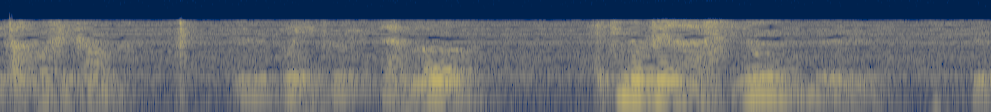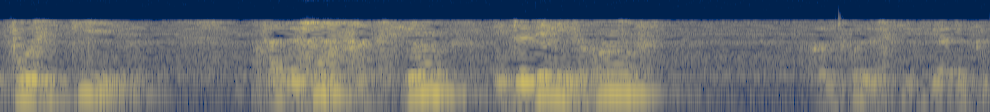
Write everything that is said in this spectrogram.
Et par conséquent, vous voyez que la mort est une opération euh, positive enfin de soustraction et de délivrance, comme fois, de ce qu'il y a de plus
